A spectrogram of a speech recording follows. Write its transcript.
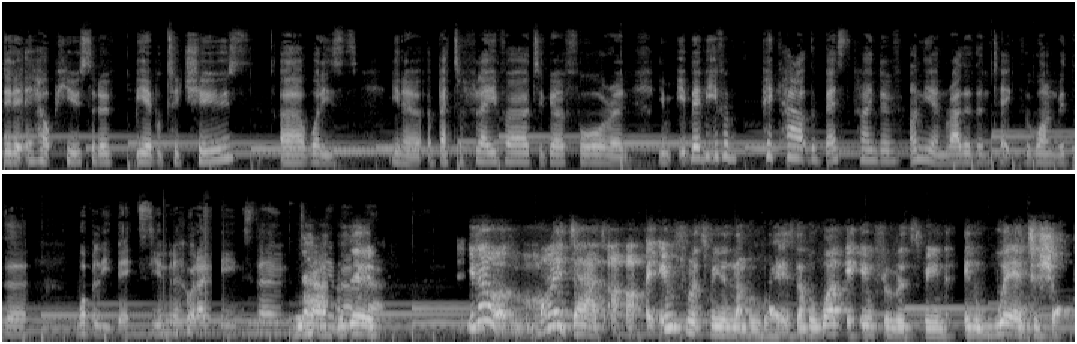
Did it help you sort of be able to choose uh, what is you know a better flavor to go for, and maybe even pick out the best kind of onion rather than take the one with the wobbly bits? You know what I mean? So yeah, I did. You know what? My dad uh, it influenced me in a number of ways. Number one, it influenced me in, in where to shop.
